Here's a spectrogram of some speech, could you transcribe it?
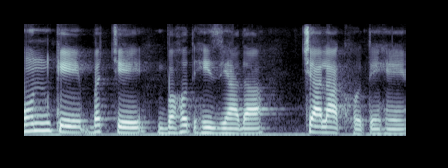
ان کے بچے بہت ہی زیادہ چالاک ہوتے ہیں۔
